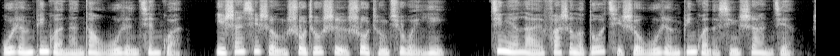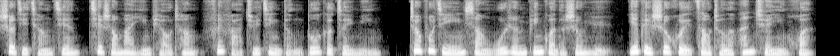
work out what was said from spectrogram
无人宾馆难道无人监管？以山西省朔州市朔城区为例，近年来发生了多起涉无人宾馆的刑事案件，涉及强奸、介绍卖淫、嫖娼、非法拘禁等多个罪名。这不仅影响无人宾馆的声誉，也给社会造成了安全隐患。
